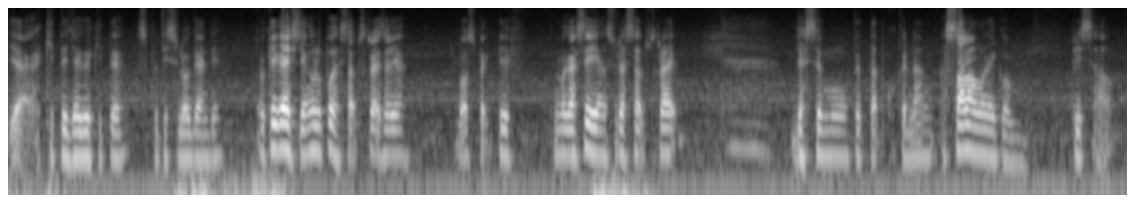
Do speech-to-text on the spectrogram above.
Ya kita jaga kita seperti slogan dia. Okay guys, jangan lupa subscribe saya. Perspektif. Terima kasih yang sudah subscribe. Jasamu tetap ku kenang. Assalamualaikum. Peace out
